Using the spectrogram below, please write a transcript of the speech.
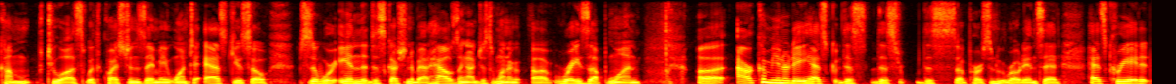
come to us with questions they may want to ask you. So so we're in the discussion about housing. I just want to uh, raise up one. Uh, our community has this this this uh, person who wrote in said has created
